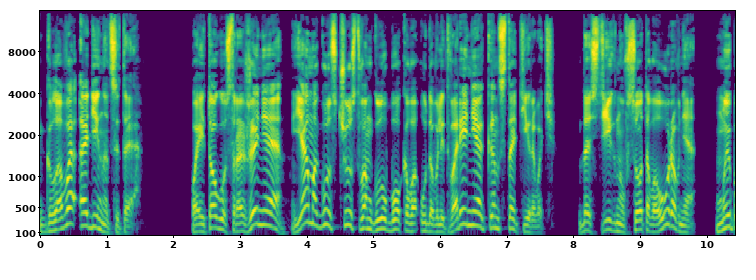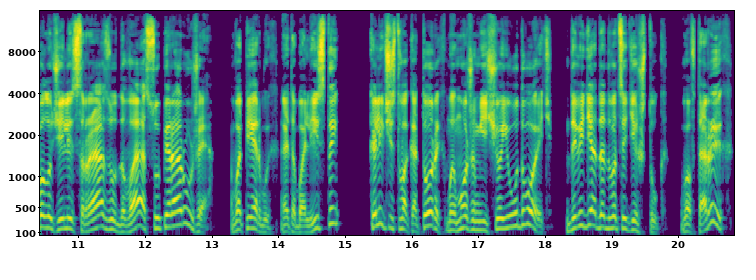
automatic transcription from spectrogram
Глава 11. По итогу сражения я могу с чувством глубокого удовлетворения констатировать. Достигнув сотого уровня, мы получили сразу два супероружия. Во-первых, это баллисты, количество которых мы можем еще и удвоить, доведя до 20 штук. Во-вторых,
